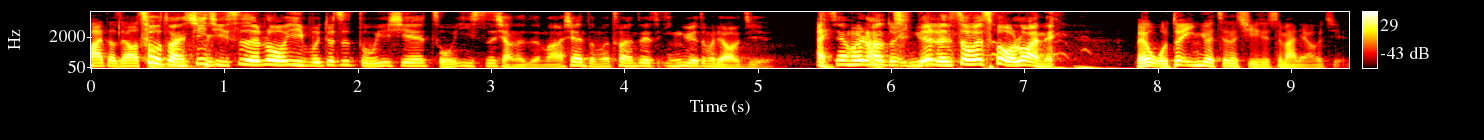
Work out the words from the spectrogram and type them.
怕到时候要错转星期四的珞亦不就是读一些左翼思想的人吗？现在怎么突然对音乐这么了解？哎，这样会让你的人社会错乱呢。没有，我对音乐真的其实是蛮了解的，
